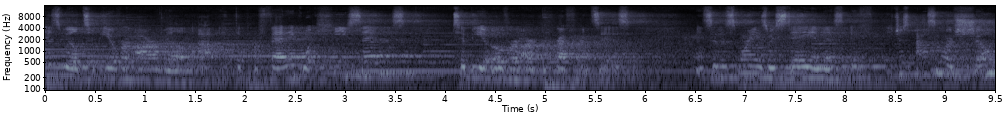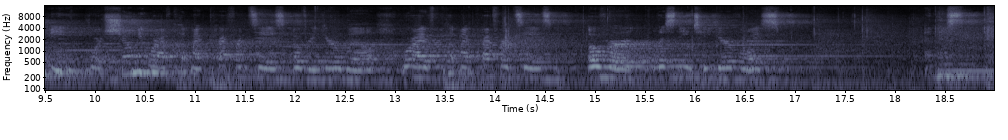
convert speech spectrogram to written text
His will to be over our will, uh, the prophetic, what He says, to be over our preferences. And so this morning, as we stay in this, if you just ask the Lord, show me, Lord, show me where I've put my preferences over your will, where I've put my preferences over listening to your voice. And this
